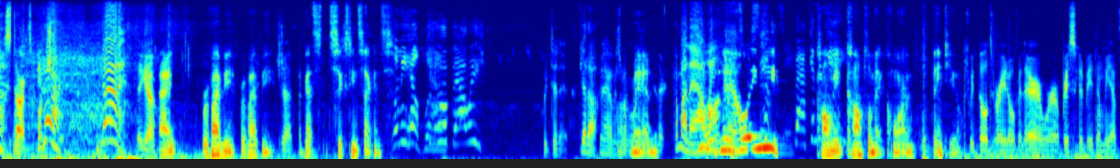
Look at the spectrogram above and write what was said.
He stuns. Beat One more! Got it! There you go. Alright, revive me, revive me. Good job. I've got 16 seconds. Let me help, Willow. Allie! We did it. Get up. What Oh, when working man. Come on, Allie. Come Allie. on, Allie. Back in the Call me compliment corn. Thank you. If we build right over there, where our base is gonna be, then we have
